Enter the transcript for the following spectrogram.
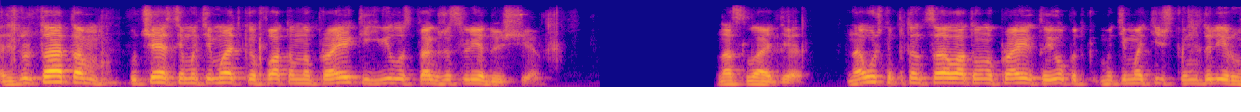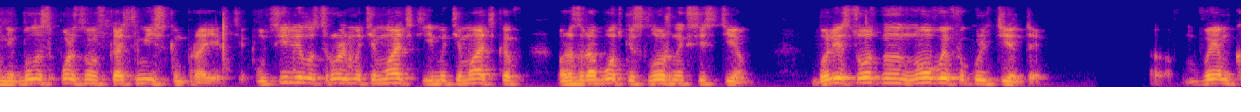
Результатом участия математиков в атомном проекте явилось также следующее. На слайде. Научный потенциал атомного проекта и опыт математического моделирования был использован в космическом проекте. Усилилась роль математики и математиков в разработке сложных систем. Были созданы новые факультеты, ВМК,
